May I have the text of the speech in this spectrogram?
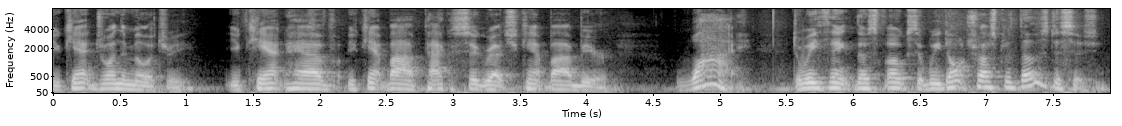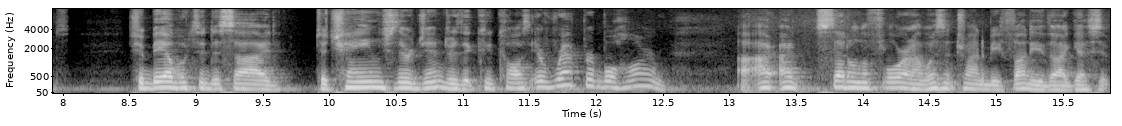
you can't join the military, you can't have, you can't buy a pack of cigarettes, you can't buy a beer. Why do we think those folks that we don't trust with those decisions should be able to decide to change their gender that could cause irreparable harm? I, I said on the floor, and I wasn't trying to be funny, though I guess it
